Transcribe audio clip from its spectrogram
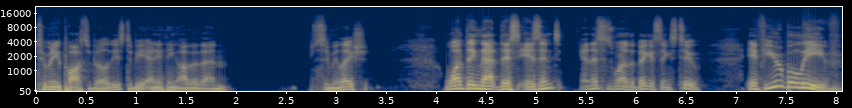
too many possibilities to be anything other than simulation. One thing that this isn't, and this is one of the biggest things too, if you believe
